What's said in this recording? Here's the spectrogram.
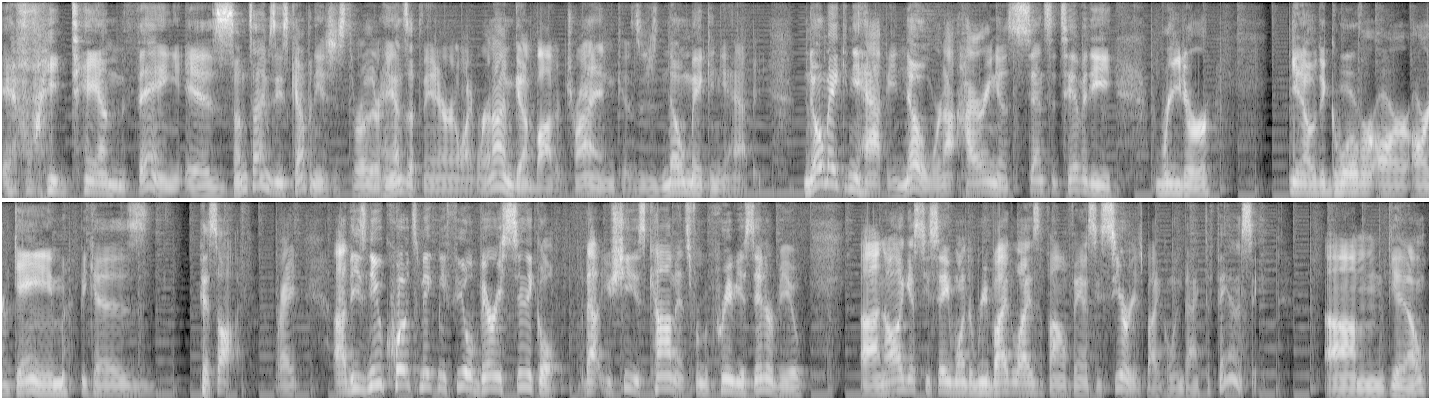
every damn thing is sometimes these companies just throw their hands up in the air and like, we're not even gonna bother trying because there's no making you happy. No making you happy. No, we're not hiring a sensitivity reader, you know, to go over our, our game because piss off, right? Uh, these new quotes make me feel very cynical about Yoshida's comments from a previous interview. Uh, in August, he said he wanted to revitalize the Final Fantasy series by going back to fantasy. Um, you know?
